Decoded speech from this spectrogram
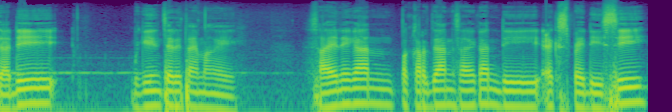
Jadi begini cerita emang eh. Saya ini kan pekerjaan saya kan di ekspedisi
